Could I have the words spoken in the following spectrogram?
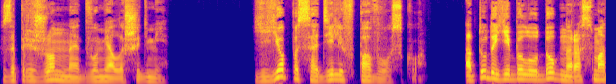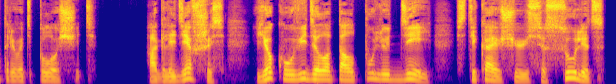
запряженная двумя лошадьми. Ее посадили в повозку. Оттуда ей было удобно рассматривать площадь. Оглядевшись, Йока увидела толпу людей, стекающуюся с улиц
